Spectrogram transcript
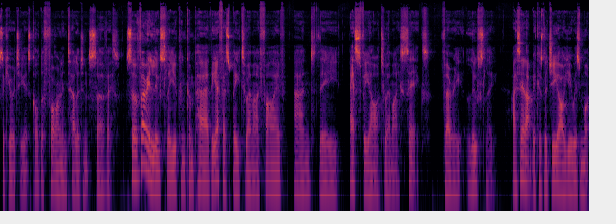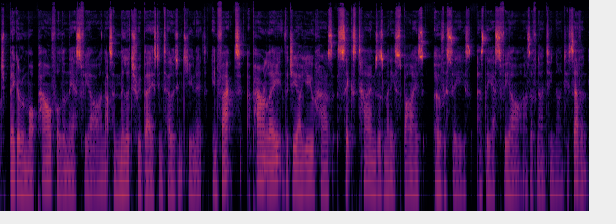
security. It's called the Foreign Intelligence Service. So, very loosely, you can compare the FSB to MI5 and the SVR to MI6, very loosely. I say that because the GRU is much bigger and more powerful than the SVR, and that's a military based intelligence unit. In fact, apparently, the GRU has six times as many spies overseas as the SVR as of 1997.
